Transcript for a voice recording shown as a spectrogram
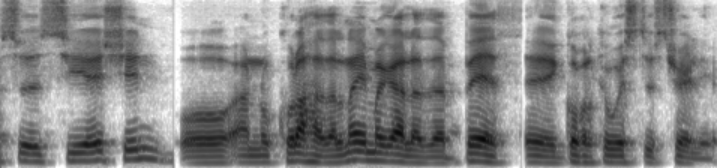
association oo aanu kula hadalnay magaalada beth ee gobolka west australia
